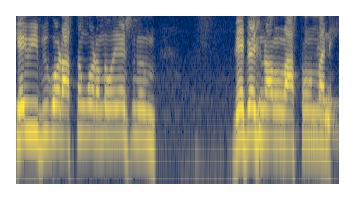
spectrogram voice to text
కేవీపీ కూడా అస్తం కూడా ఉంది? వైఎస్ లేపేసిన వాళ్ళ అస్తం ఉందని.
